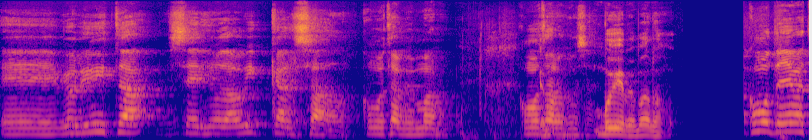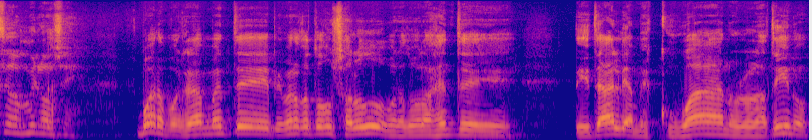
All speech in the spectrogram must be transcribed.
eh, violinista Sergio David Calzado. ¿Cómo está mi hermano? ¿Cómo está la cosa? Muy bien, mi hermano. ¿Cómo te lleva este 2011? Bueno, pues realmente, primero que todo, un saludo para toda la gente de Italia, mis cubanos, los latinos,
